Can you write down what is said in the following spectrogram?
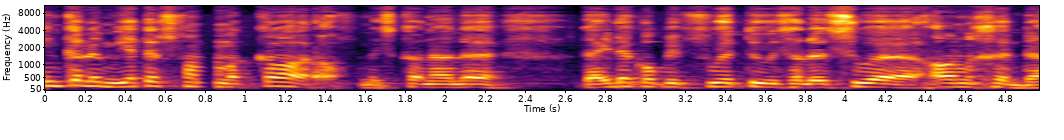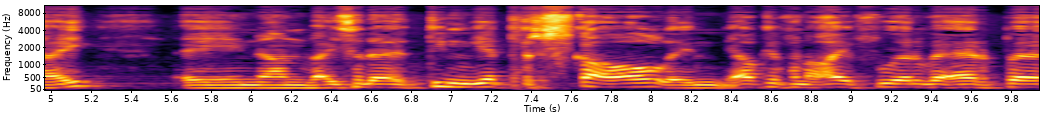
enkele meters van mekaar af. Mens kan hulle duidelik op die foto is hulle so aangedui en dan wys hulle 10 meter skaal en elkeen van daai voorwerpe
